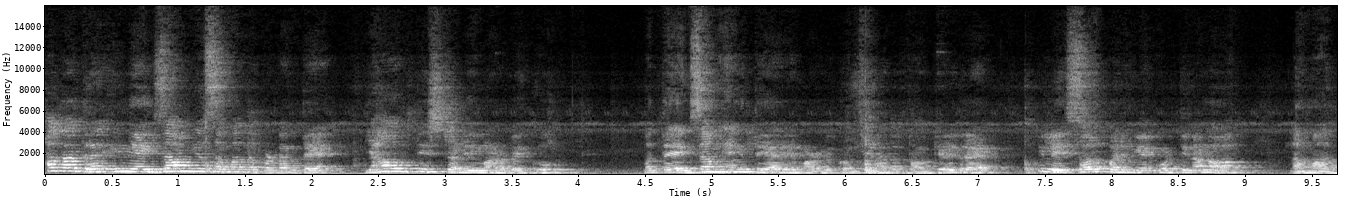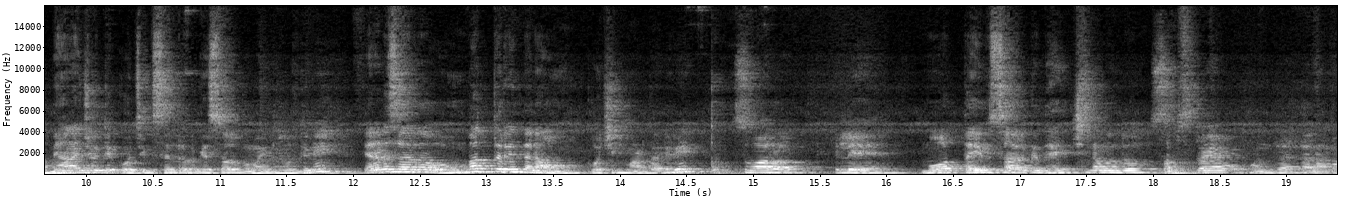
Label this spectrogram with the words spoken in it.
ಹಾಗಾದ್ರೆ ಇನ್ನು ಎಕ್ಸಾಮ್ಗೆ ಸಂಬಂಧಪಟ್ಟಂತೆ ಯಾವ ರೀತಿ ಸ್ಟಡಿ ಮಾಡಬೇಕು? ಮತ್ತೆ ಎಕ್ಸಾಮ್ ಹೆಂಗೆ ತಯಾರಿ ಮಾಡಬೇಕು ಅಂತ ಏನಾದರೂ ತಾವು ಕೇಳಿದ್ರೆ ಇಲ್ಲಿ ಸ್ವಲ್ಪ ನಿಮ್ಗೆ ಕೊಡ್ತೀನಿ ನಾನು. ನಮ್ಮ ಜ್ಞಾನ ಜ್ಯೋತಿ ಕೋಚಿಂಗ್ ಸೆಂಟರ್ ಬಗ್ಗೆ ಸ್ವಲ್ಪ ಮಾಹಿತಿ ಕೊಡ್ತೀನಿ. ಎರಡು ಸಾವಿರದ ಒಂಬತ್ತರಿಂದ ನಾವು ಕೋಚಿಂಗ್ ಮಾಡ್ತಾ ಇದ್ದೀವಿ ಸುಮಾರು ಇಲ್ಲಿ ಮೂವತ್ತೈದು ಸಾವಿರಕ್ಕಿಂತ ಹೆಚ್ಚಿನ ಒಂದು ಸಬ್ಸ್ಕ್ರೈಬ್ ಹೊಂದಿದಂಥ ನಮ್ಮ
